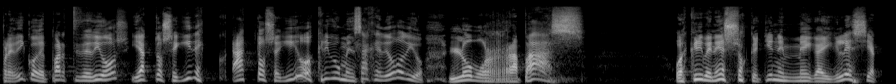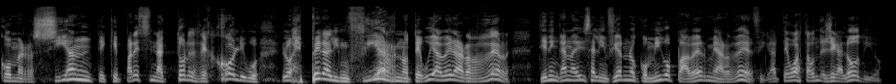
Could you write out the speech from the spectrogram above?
predico de parte de Dios y acto seguido, acto seguido escribe un mensaje de odio, lobo rapaz. O escriben esos que tienen mega iglesia comerciante, que parecen actores de Hollywood. Lo espera el infierno, te voy a ver arder. Tienen ganas de irse al infierno conmigo para verme arder. Fíjate vos hasta dónde llega el odio.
